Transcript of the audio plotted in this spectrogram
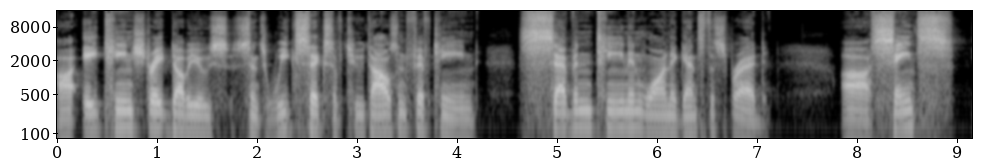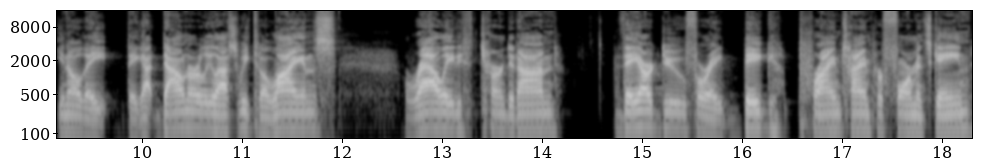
Uh, 18 straight W's since week six of 2015. 17 and 1 against the spread. Uh, Saints, you know, they, they got down early last week to the Lions, rallied, turned it on. They are due for a big primetime performance game,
